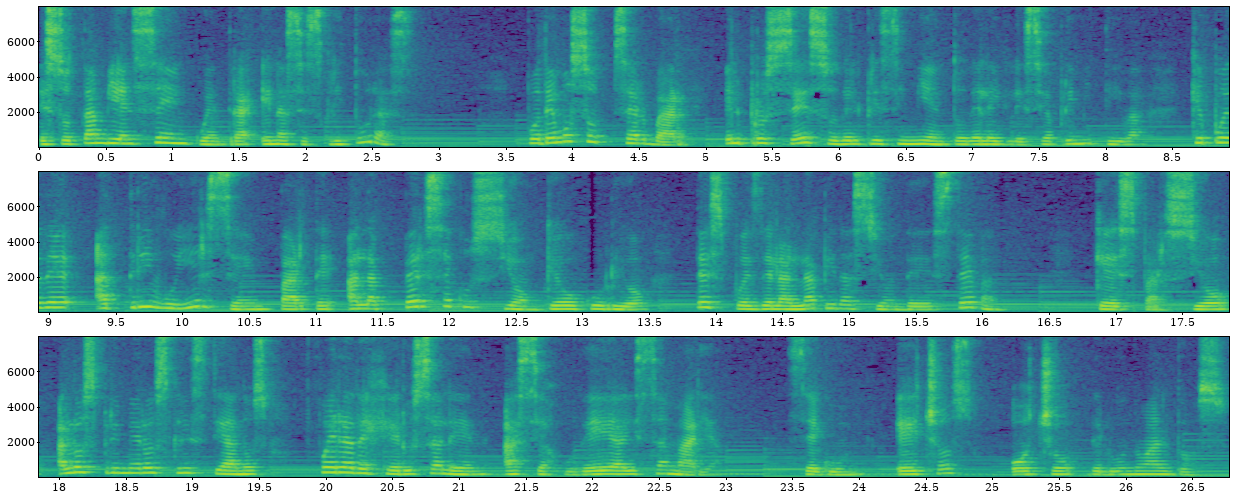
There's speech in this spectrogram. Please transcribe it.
Eso también se encuentra en las escrituras. Podemos observar el proceso del crecimiento de la iglesia primitiva que puede atribuirse en parte a la persecución que ocurrió después de la lapidación de Esteban, que esparció a los primeros cristianos fuera de Jerusalén hacia Judea y Samaria según Hechos 8 del 1 al 2.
